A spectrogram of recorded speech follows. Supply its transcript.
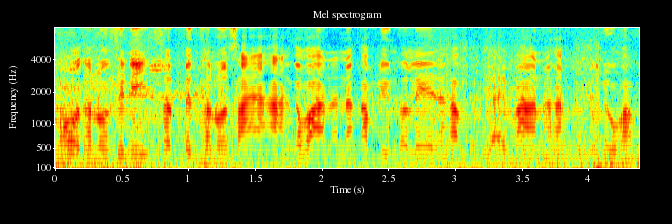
โอ้ ถนนเส้นนี้เป็นถนนสายอาหารก็ว่านั้นนะครับ ริมทะเลนะครับ ใหญ่มากนะฮะเดี๋ยวดูครับ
